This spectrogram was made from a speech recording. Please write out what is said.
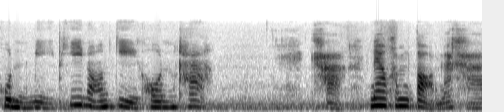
คุณมีพี่น้องกี่คนค่ะ ค่ะ แนวคำตอบนะคะ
